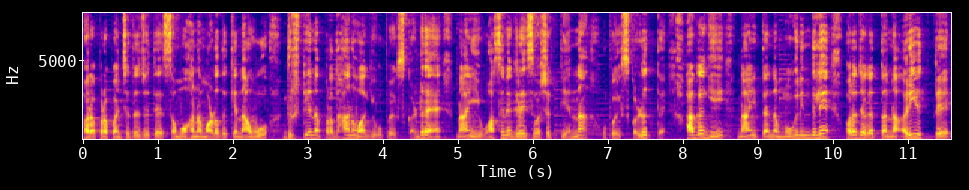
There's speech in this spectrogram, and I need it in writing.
ಹೊರ ಪ್ರಪಂಚದ ಜೊತೆ ಸಂವಹನ ಮಾಡೋದಕ್ಕೆ ನಾವು ದೃಷ್ಟಿಯನ್ನು ಪ್ರಧಾನವಾಗಿ ಉಪಯೋಗಿಸ್ಕೊಂಡ್ರೆ ನಾಯಿ ವಾಸನೆ ಗ್ರಹಿಸುವ ಶಕ್ತಿಯನ್ನು ಉಪಯೋಗಿಸ್ಕೊಳ್ಳುತ್ತೆ. ಹಾಗಾಗಿ ನಾಯಿ ತನ್ನ ಮೂಗಿನಿಂದಲೇ ಹೊರ ಜಗತ್ತನ್ನು ಅರಿಯುತ್ತೆ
